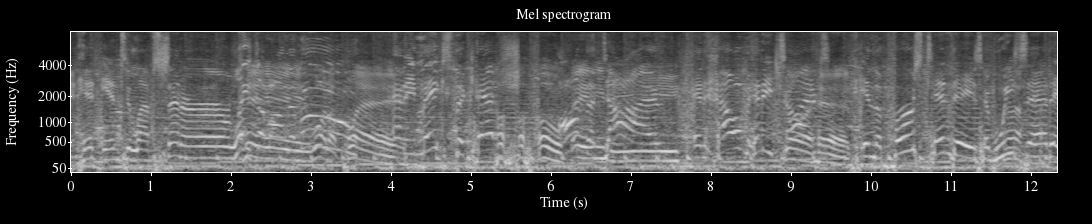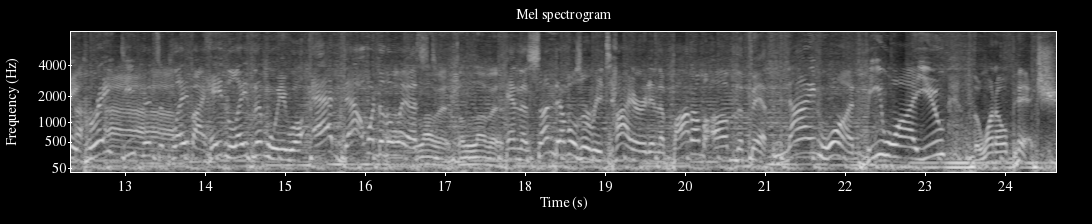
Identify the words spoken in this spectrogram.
And hit into left center. Latham on the move. what a play. And he makes the catch oh, oh, on baby. the dive. And how many times in the first 10 days have we said a great defensive play by Hayden Latham? We will add that one to the oh, list. Love it. I love it. And the Sun Devils are retired in the bottom of the fifth. 9 1 BYU, the 1 0 pitch.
